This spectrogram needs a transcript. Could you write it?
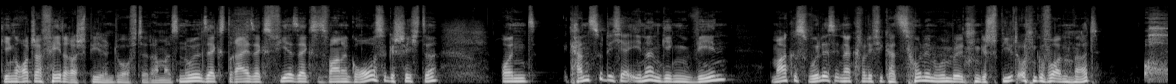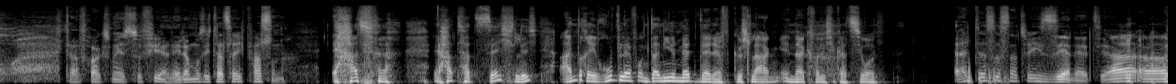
gegen Roger Federer spielen durfte. Damals 0-6, 3-6, 4-6. Es war eine große Geschichte. Und kannst du dich erinnern, gegen wen Marcus Willis in der Qualifikation in Wimbledon gespielt und gewonnen hat? Oh, da fragst du mir jetzt zu viel. Nee, da muss ich tatsächlich passen. Er hat, er hat tatsächlich Andrei Rublev und Daniil Medvedev geschlagen in der Qualifikation. Äh, das ist natürlich sehr nett, ja. ja. Äh,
